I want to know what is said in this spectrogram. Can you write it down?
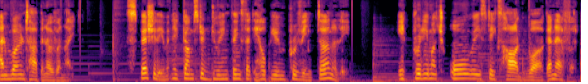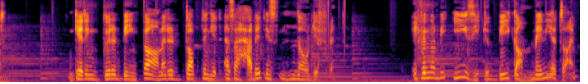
and won't happen overnight, especially when it comes to doing things that help you improve internally. It pretty much always takes hard work and effort. Getting good at being calm and adopting it as a habit is no different. It will not be easy to be calm many a time,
